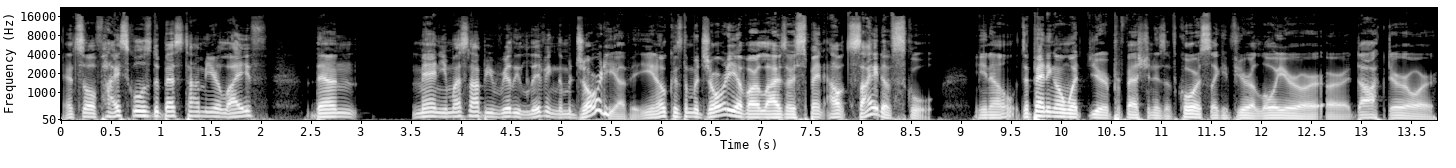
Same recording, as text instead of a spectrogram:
And so if high school is the best time of your life then man you must not be really living the majority of it you know? Because the majority of our lives are spent outside of school you know? Depending on what your profession is of course like if you're a lawyer or, or a doctor or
